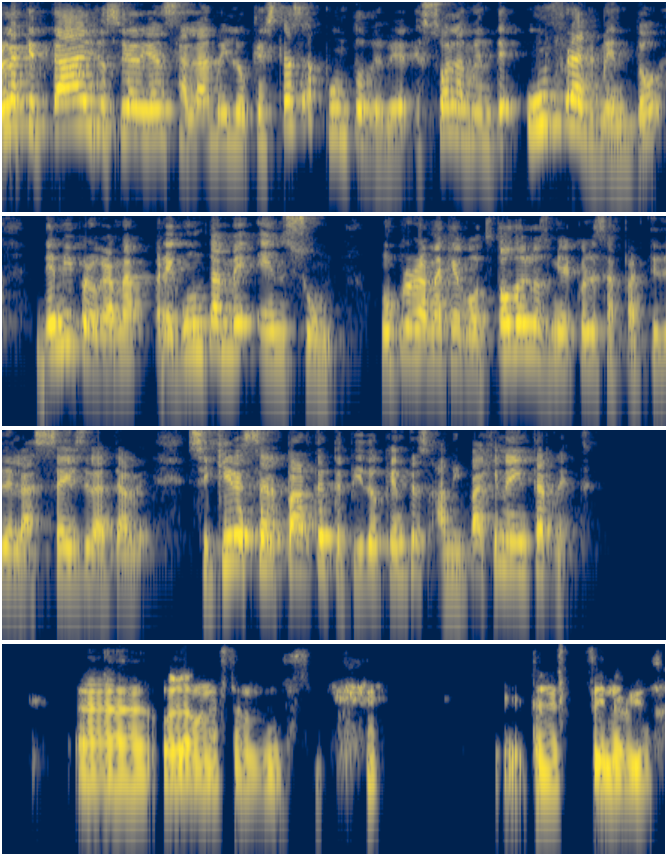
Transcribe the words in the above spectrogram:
Hola, ¿qué tal? Yo soy Adrián Salame y lo que estás a punto de ver es solamente un fragmento de mi programa Pregúntame en Zoom, un programa que hago todos los miércoles a partir de las 6 de la tarde. Si quieres ser parte, te pido que entres a mi página de internet. Ah, hola, buenas tardes. Eh, también estoy nervioso,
